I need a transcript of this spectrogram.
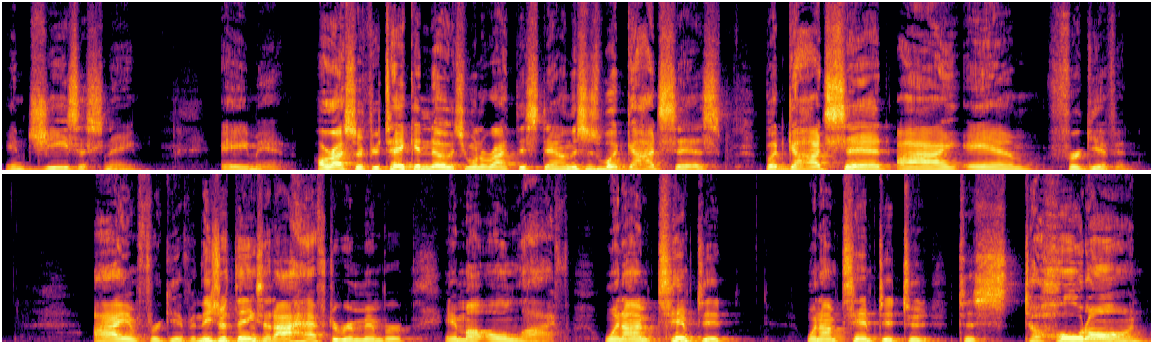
In Jesus' name, amen. All right, so if you're taking notes, you want to write this down. This is what God says. But God said, I am forgiven. I am forgiven. These are things that I have to remember in my own life. When I'm tempted, when I'm tempted to, to, to hold on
